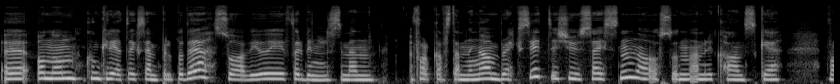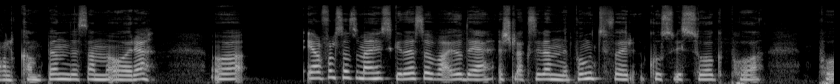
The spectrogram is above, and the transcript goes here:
Eh, og noen konkrete eksempler på det så vi jo i forbindelse med en folkeavstemninga om brexit i 2016, og også den amerikanske valgkampen det samme året. Og iallfall sånn som jeg husker det, så var jo det et slags vendepunkt for hvordan vi så på, på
